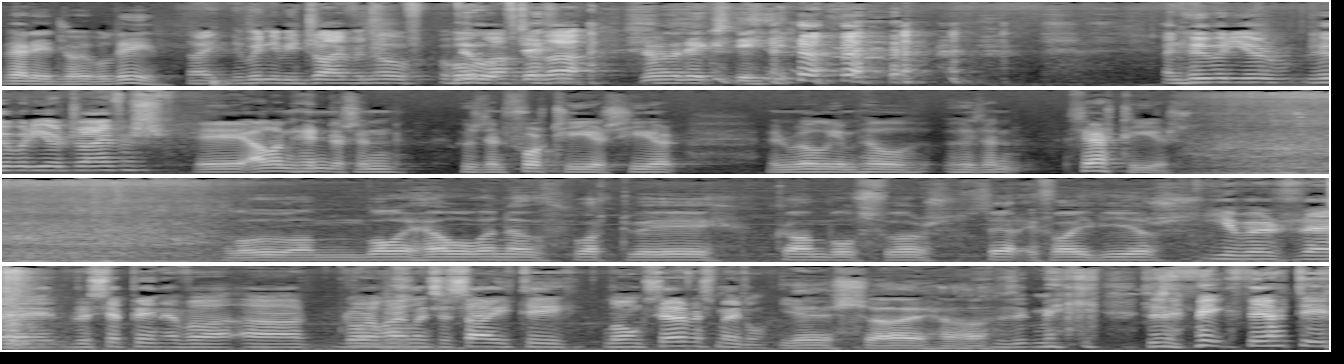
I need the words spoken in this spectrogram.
very enjoyable day. Right, they wouldn't be driving home, home after that. No, the next day. And who were your who were your drivers? uh, Alan Henderson, who's done forty years here, and William Hill, who's done thirty years. Hello, I'm Willie Hill and I've worked with Campbell's for 35 years. You were uh, recipient of a, a Royal Highland Society Long Service Medal. Yes, aye, uh, Does it make does it make 30,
